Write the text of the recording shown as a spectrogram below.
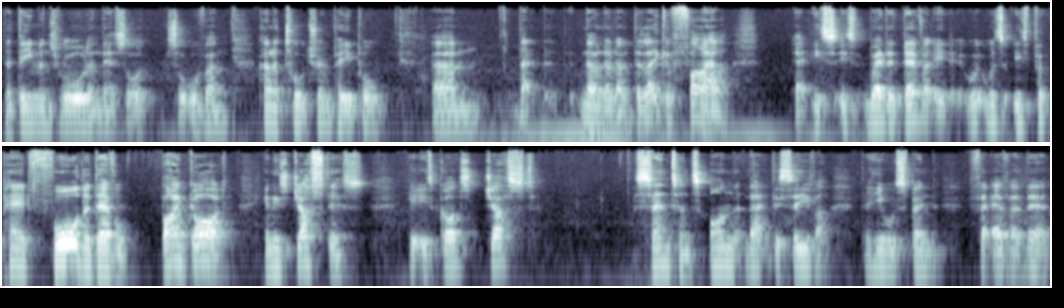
the demons rule and they're sort of sort of um, kind of torturing people. Um, that no no no the lake of fire uh, is is where the devil it, was is prepared for the devil by God in His justice. It is God's just sentence on that deceiver that He will spend forever there.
